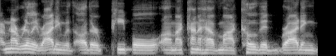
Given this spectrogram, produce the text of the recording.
I'm not really riding with other people. Um, I kind of have my COVID riding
